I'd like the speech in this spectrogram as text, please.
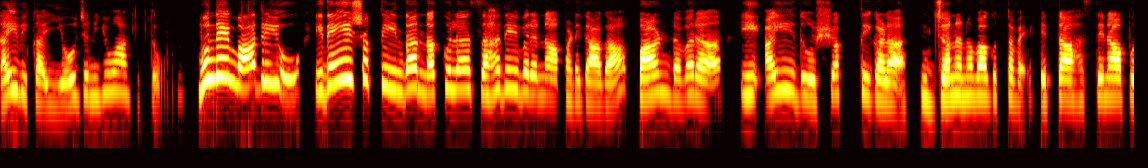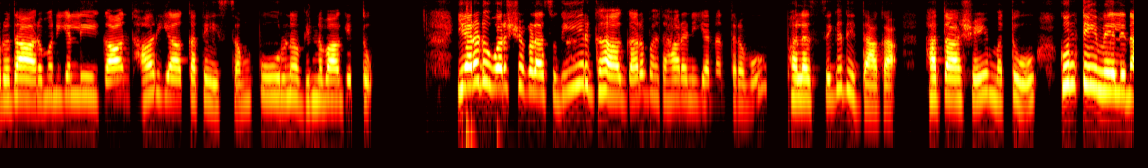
ದೈವಿಕ ಯೋಜನೆಯೂ ಆಗಿತ್ತು. ಮುಂದೆ ಮಾದ್ರಿಯು ಇದೇ ಶಕ್ತಿಯಿಂದ ನಕುಲ ಸಹದೇವರನ್ನ ಪಡೆದಾಗ ಪಾಂಡವರ ಈ ಐದು ಶಕ್ತಿಗಳ ಜನನವಾಗುತ್ತವೆ. ಇತ್ತ ಹಸ್ತಿನಾಪುರದ ಅರಮನೆಯಲ್ಲಿ ಗಾಂಧಾರಿಯ ಕತೆ ಸಂಪೂರ್ಣ ಭಿನ್ನವಾಗಿತ್ತು. ಎರಡು ವರ್ಷಗಳ ಸುದೀರ್ಘ ಗರ್ಭಧಾರಣೆಯ ನಂತರವೂ ಫಲ ಸಿಗದಿದ್ದಾಗ ಹತಾಶೆ ಮತ್ತು ಕುಂತಿ ಮೇಲಿನ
